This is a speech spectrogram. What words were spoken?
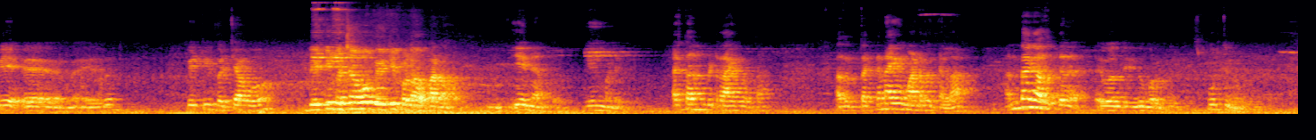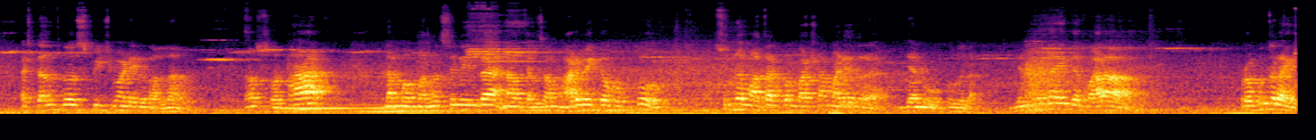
ಬೇ ಇದು ಬೇಟಿ ಬಚಾವೋ? ಬೇಟಿ ಬಚಾವೋ ಬೇಟಿ ಪಡಾವೋ? ಬರೋ ಏನಾಯ್ತು? ಏನು ಮಾಡಿದ್ವಿ ಅಷ್ಟು ಅಂದ್ಬಿಟ್ರೆ ಆಗ್ಬೋದಾ ಅದಕ್ಕೆ ತಕ್ಕನಾಗಿ ಮಾಡಬೇಕಲ್ಲ? ಅಂದಾಗ ಅದಕ್ಕೆ ಒಂದು ಇದು ಬರಬೇಕು ಸ್ಫೂರ್ತಿ ಬರಬೇಕು ಅಷ್ಟಂತ ಸ್ಪೀಚ್ ಮಾಡಿದ್ರು ಅಲ್ಲ ನಾವು ಸ್ವತಃ ನಮ್ಮ ಮನಸ್ಸಿನಿಂದ ನಾವು ಕೆಲಸ ಮಾಡಬೇಕಾ ಹೊರತು ಸುಮ್ಮನೆ ಮಾತಾಡ್ಕೊಂಡು ಭಾಷಣ ಮಾಡಿದ್ರೆ ಜನರು ಒಪ್ಪುದಿಲ್ಲ ಜನರೆಲ್ಲ ಈಗ ಭಾಳ ಪ್ರಬುದ್ಧರಾಗ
